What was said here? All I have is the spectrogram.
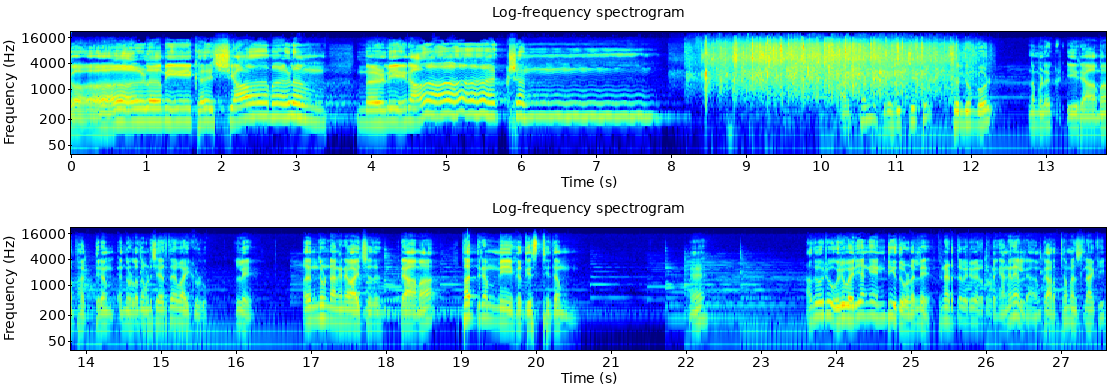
കാളമേഘശ്യാമളം നളിനാക്ഷം. അർത്ഥം ഗ്രഹിച്ചിട്ട് ചൊല്ലുമ്പോൾ നമ്മൾ ഈ രാമഭദ്രം എന്നുള്ളത് നമ്മൾ ചേർത്തേ വായിക്കുള്ളൂ അല്ലേ? അതെന്തുകൊണ്ട് അങ്ങനെ വായിച്ചത്? രാമ ഭദ്രം മേ ഹൃദയസ്ഥിതം ഏ? അതൊരു ഒരു വരി അങ്ങ് എൻഡ് ചെയ്തോടല്ലേ പിന്നെ അടുത്ത വരി വേറെ തുടങ്ങി. അങ്ങനെയല്ല നമുക്ക് അർത്ഥം മനസ്സിലാക്കി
